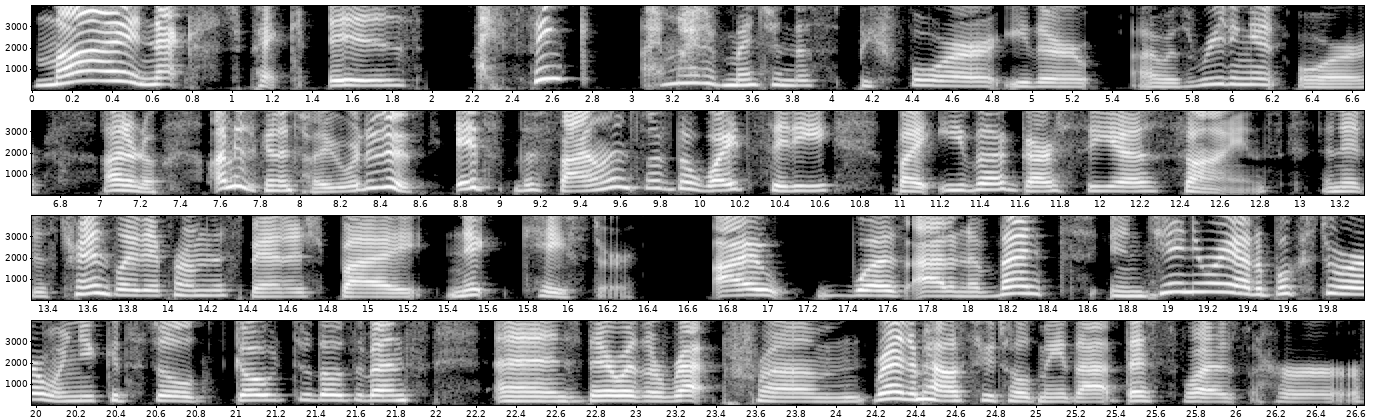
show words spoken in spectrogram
My next pick is I think I might have mentioned this before. Either I was reading it or I don't know. I'm just going to tell you what it is. It's The Silence of the White City by Eva Garcia Saenz, and it is translated from the Spanish by Nick Caistor. I was at an event in January at a bookstore when you could still go to those events, and there was a rep from Random House who told me that this was her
